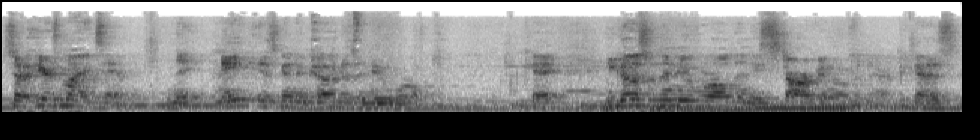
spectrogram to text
so here's my example. Nate, Nate is going to go to the New World. Okay, he goes to the New World and he's starving over there because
